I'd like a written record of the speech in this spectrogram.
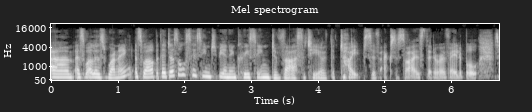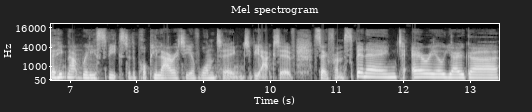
um, as well as running as well. But there does also seem to be an increasing diversity of the types of exercise that are available. So I think that really mm-hmm. speaks to the popularity of wanting to be active. So from spinning to aerial yoga,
